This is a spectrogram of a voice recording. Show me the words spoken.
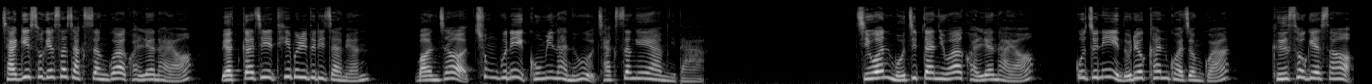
자기소개서 작성과 관련하여 몇 가지 팁을 드리자면 먼저 충분히 고민한 후 작성해야 합니다. 지원 모집 단위와 관련하여 꾸준히 노력한 과정과 그 속에서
